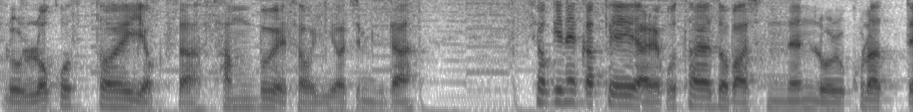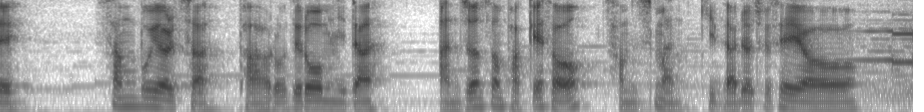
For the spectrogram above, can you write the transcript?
롤러코스터의 역사 3부에서 이어집니다. 혁인의 카페에 알고 타야 더 맛있는 롤코라떼 3부 열차 바로 들어옵니다. 안전선 밖에서 잠시만 기다려주세요.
